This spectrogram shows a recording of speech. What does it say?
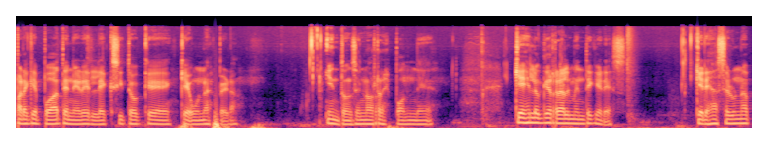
para que pueda tener el éxito que, que uno espera. Y entonces nos responde, ¿qué es lo que realmente querés? ¿Quieres hacer una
